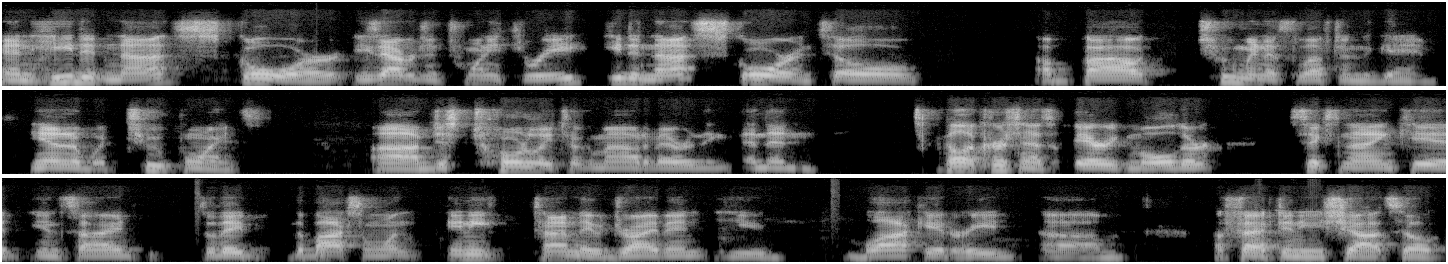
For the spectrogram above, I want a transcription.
and he did not score. He's averaging 23. He did not score until about two minutes left in the game. He ended up with two points. Um, just totally took him out of everything. And then Pella Christian has Eric Mulder, six nine kid inside. So they the box and one anytime they would drive in, he'd block it or he'd um, affect any shot. So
